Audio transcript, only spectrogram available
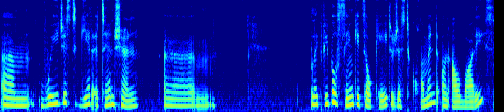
um, we just get attention. Um, like people think it's okay to just comment on our bodies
